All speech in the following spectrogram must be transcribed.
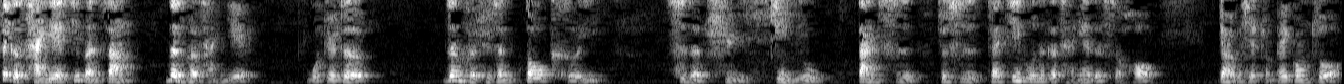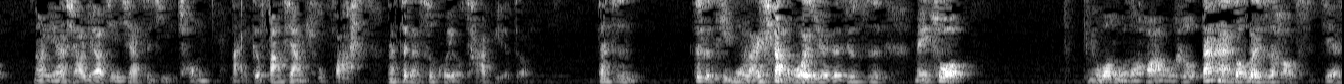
这个产业基本上任何产业，我觉得。任何学生都可以试着去进入，但是就是在进入那个产业的时候，要有一些准备工作，然后也要想了解一下自己从哪一个方向出发，那这个是会有差别的。但是这个题目来讲，我会觉得就是没错。你问我的话，我说当然都会是好时间。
